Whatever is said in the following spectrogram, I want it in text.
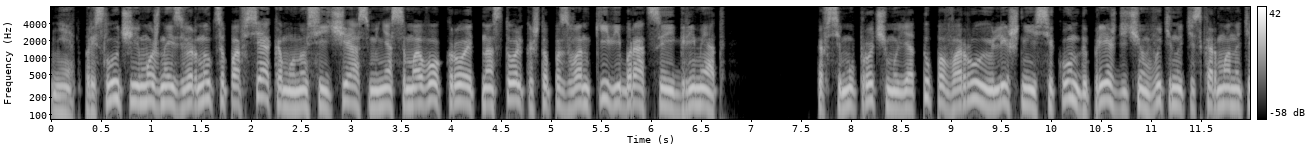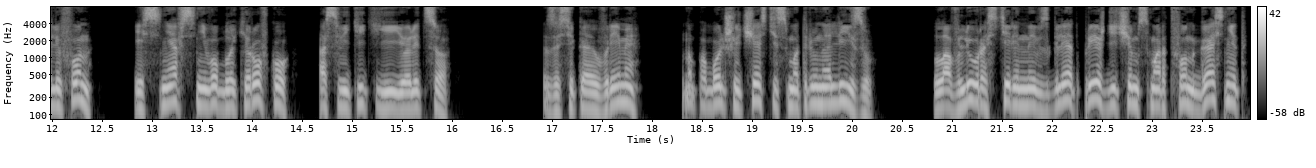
Нет, при случае можно извернуться по-всякому, но сейчас меня самого кроет настолько, что позвонки вибрации гремят. Ко всему прочему, я тупо ворую лишние секунды, прежде чем вытянуть из кармана телефон и, сняв с него блокировку, осветить ее лицо. Засекаю время, но по большей части смотрю на Лизу, ловлю растерянный взгляд, прежде чем смартфон гаснет,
